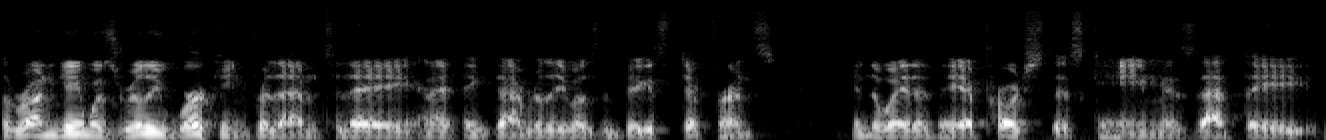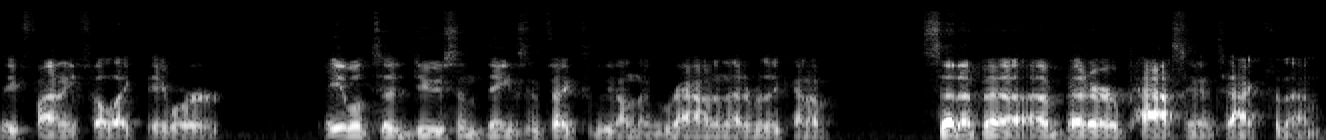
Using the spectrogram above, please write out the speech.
the run game was really working for them today, and I think that really was the biggest difference in the way that they approached this game is that they they finally felt like they were able to do some things effectively on the ground, and that really kind of set up a, a better passing attack for them.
